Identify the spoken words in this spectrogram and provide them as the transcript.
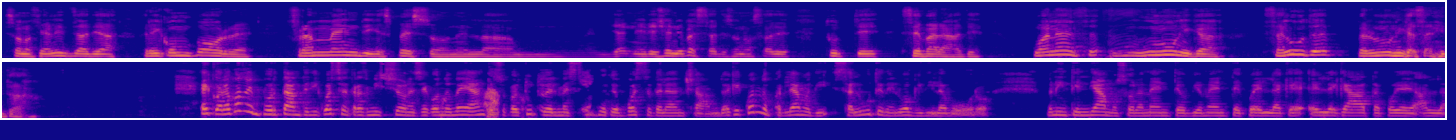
sono finalizzati a ricomporre frammenti che spesso nella, nei decenni passati sono stati tutti separati. One Health, un'unica salute per un'unica sanità. Ecco, la cosa importante di questa trasmissione, secondo me, anche e soprattutto del messaggio che voi state lanciando, è che quando parliamo di salute nei luoghi di lavoro, non intendiamo solamente ovviamente quella che è legata poi al,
